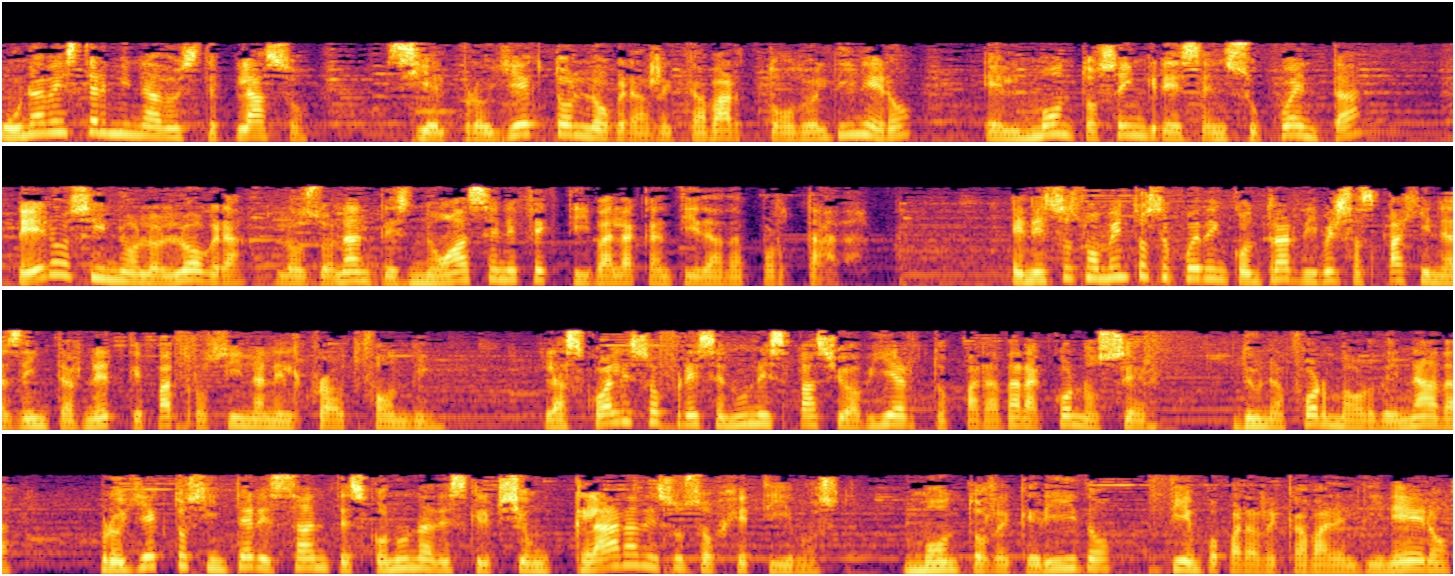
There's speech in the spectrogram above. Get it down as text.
Una vez terminado este plazo, si el proyecto logra recabar todo el dinero, el monto se ingresa en su cuenta, pero si no lo logra, los donantes no hacen efectiva la cantidad aportada. En estos momentos se puede encontrar diversas páginas de Internet que patrocinan el crowdfunding, las cuales ofrecen un espacio abierto para dar a conocer, de una forma ordenada, proyectos interesantes con una descripción clara de sus objetivos, monto requerido, tiempo para recabar el dinero,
